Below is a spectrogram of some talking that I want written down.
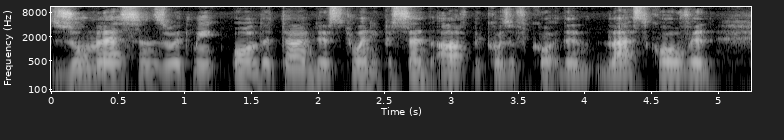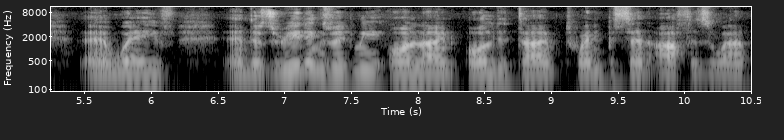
Zoom lessons with me all the time. There's 20% off because of the last COVID uh, wave. And there's readings with me online all the time, 20% off as well.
